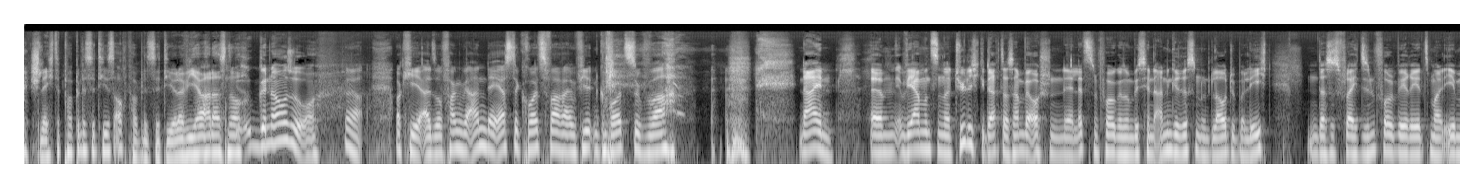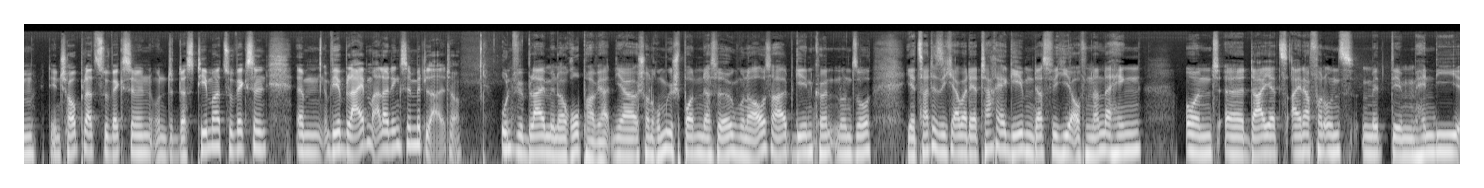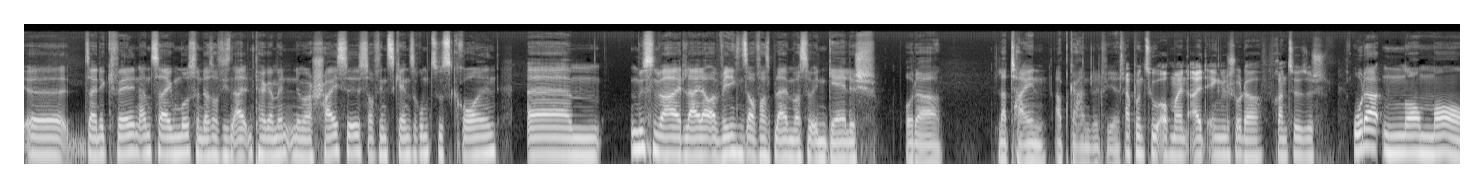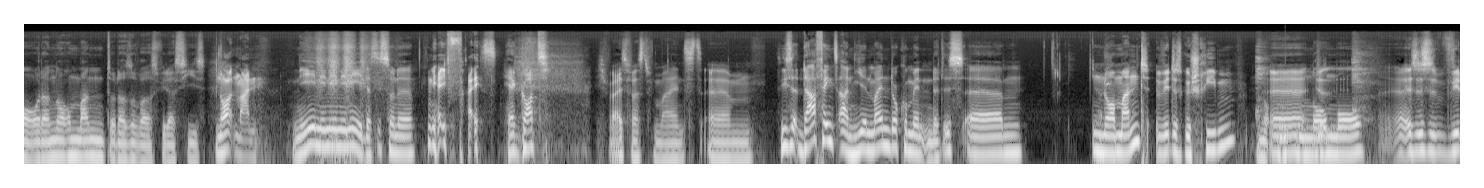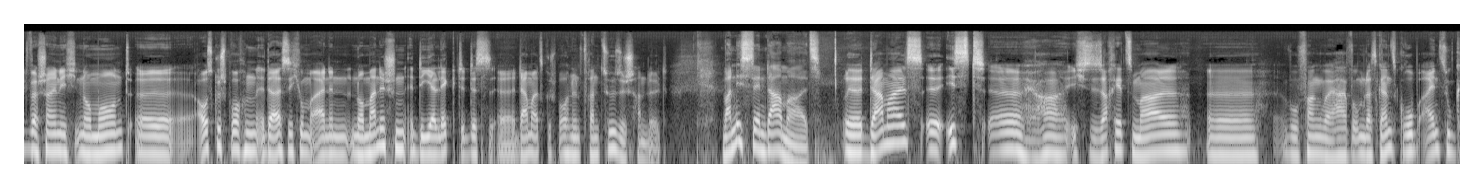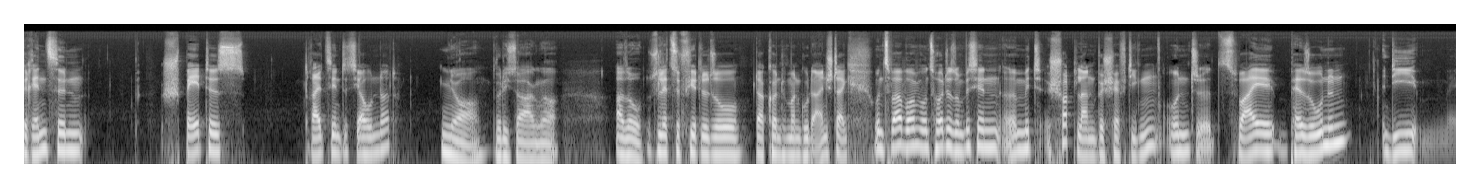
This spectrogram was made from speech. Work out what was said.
Schlechte Publicity ist auch Publicity, oder wie war das noch? Genau so. Ja. Okay, also fangen wir an. Der erste Kreuzfahrer im vierten Kreuzzug war. Nein, ähm, wir haben uns natürlich gedacht, das haben wir auch schon in der letzten Folge so ein bisschen angerissen und laut überlegt, dass es vielleicht sinnvoll wäre, jetzt mal eben den Schauplatz zu wechseln und das Thema zu wechseln. Ähm, wir bleiben allerdings im Mittelalter. Und wir bleiben in Europa. Wir hatten ja schon rumgesponnen, dass wir irgendwo noch außerhalb gehen könnten und so. Jetzt hatte sich aber der Tag ergeben, dass wir hier aufeinander hängen. Und äh, da jetzt einer von uns mit dem Handy äh, seine Quellen anzeigen muss und das auf diesen alten Pergamenten immer scheiße ist, auf den Scans rumzuscrollen, ähm, müssen wir halt leider wenigstens auf was bleiben, was so in Gälisch oder Latein abgehandelt wird. Ab und zu auch mal in Altenglisch oder Französisch. Oder Normand oder Normand oder sowas, wie das hieß. Nordmann. Nee, nee, nee, nee, nee, das ist so eine. Ja, ich weiß. Herrgott! Ich weiß, was du meinst. Ähm, Siehst du, da fängt's an, hier in meinen Dokumenten. Das ist, ähm. Normand wird es geschrieben. No Äh, Normand. Äh, Es ist, wird wahrscheinlich Normand äh, ausgesprochen, da es sich um einen normannischen Dialekt des äh, damals gesprochenen Französisch handelt. Wann ist denn damals? Äh, damals äh, ist, ja, ich sag jetzt mal, wo fangen wir, ja, um das ganz grob einzugrenzen, spätes 13. Jahrhundert. Ja, würde ich sagen, ja. Also, Das letzte Viertel so, da könnte man gut einsteigen. Und zwar wollen wir uns heute so ein bisschen äh, mit Schottland beschäftigen und äh, zwei Personen, die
